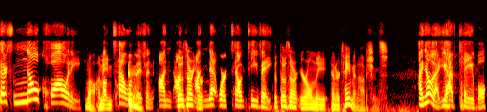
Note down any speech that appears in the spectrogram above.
There's no quality. Well, I mean, television on on, those aren't on your, network tel- TV. But those aren't your only entertainment options. I know that you have cable,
